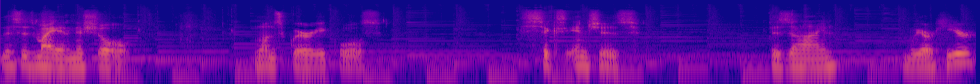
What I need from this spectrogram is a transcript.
this is my initial one square equals six inches design we are here.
